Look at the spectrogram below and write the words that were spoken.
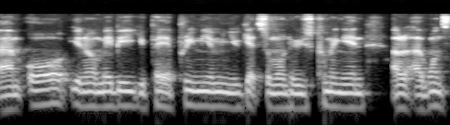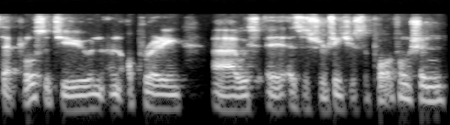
Um, or, you know, maybe you pay a premium and you get someone who's coming in a, a one step closer to you and, and operating uh, with, uh, as a strategic support function,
